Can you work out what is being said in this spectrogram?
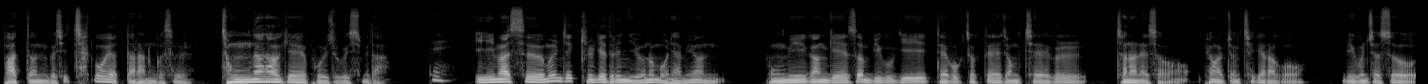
봤던 것이 착오였다라는 것을 적나라하게 보여주고 있습니다. 네. 이 말씀을 이제 길게 들은 이유는 뭐냐면 북미 관계에서 미국이 대북 적대 정책을 전환해서 평화협정 체결하고 미군 철수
